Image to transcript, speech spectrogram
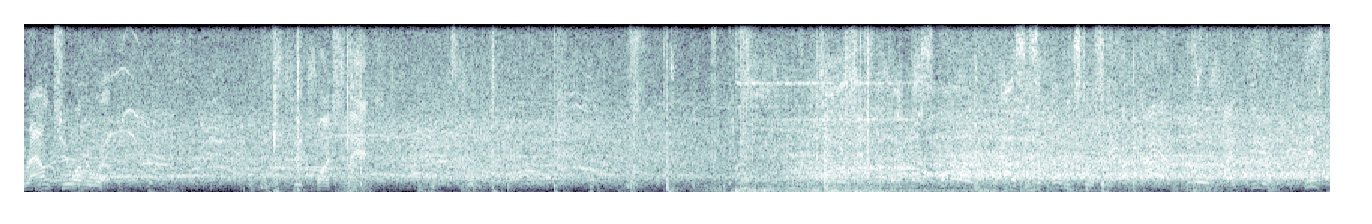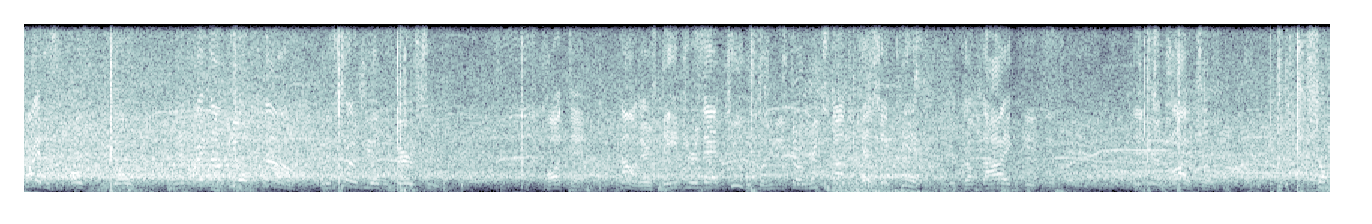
Round two underway. Good punch lands. There's danger in that, too, because when you start reaching out to catch that kick, here comes the high kick, and then you're in a lot of trouble. Some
